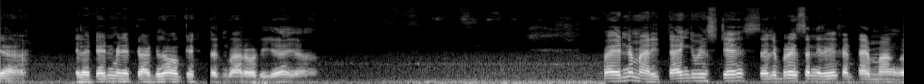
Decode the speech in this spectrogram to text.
யா இல்லை டென் மினிட் காட்டுது. ஓகே வேறோடைய யா இப்போ என்ன மாதிரி? தேங்க்யூ டே செலிப்ரேஷன் இருக்கு கட்டாயம் வாங்க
